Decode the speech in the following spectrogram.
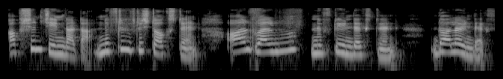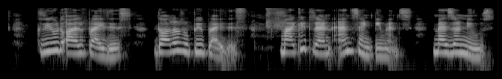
Option chain data Nifty 50 stocks trend, all 12 Nifty index trend, dollar index, crude oil prices, dollar rupee prices, market trend and sentiments, measure news,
